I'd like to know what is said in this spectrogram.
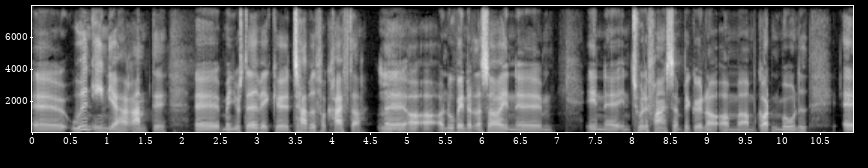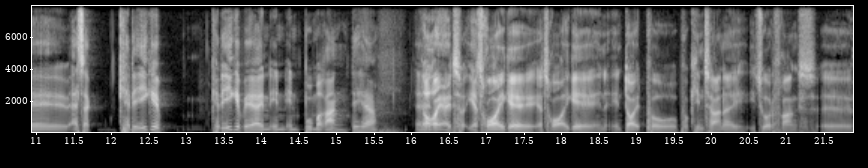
øh, uden egentlig at have ramt det, øh, men jo stadigvæk øh, tappet for kræfter. Mm. Øh, og, og, og nu venter der så en, øh, en, øh, en Tour de France, som begynder om, om godt en måned. Øh, altså, kan det ikke, kan det ikke være en, en, en boomerang, det her? Nå, jeg, jeg tror ikke, jeg tror ikke en, en døjt på, på Quintana i, i Tour de France. Øh,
